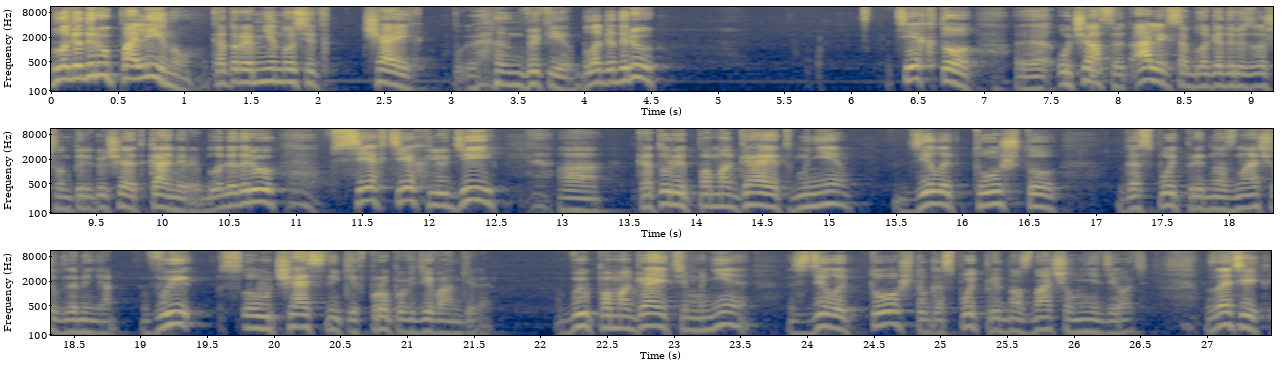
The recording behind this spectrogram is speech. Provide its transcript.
Благодарю Полину, которая мне носит чай в эфир. Благодарю тех, кто э, участвует. Алекса благодарю за то, что он переключает камеры. Благодарю всех тех людей, э, которые помогают мне делать то, что Господь предназначил для меня. Вы соучастники в проповеди Евангелия. Вы помогаете мне сделать то, что Господь предназначил мне делать. Знаете,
